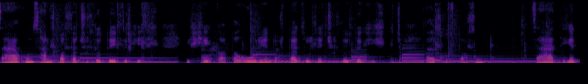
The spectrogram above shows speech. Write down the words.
За хүн санал болоо чөлөөтэй илэрхийлэх эрхийг одоо өөрийн дуртай зүйлээ чөлөөтэй хийх гэж ойлгож болно. За тэгээд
